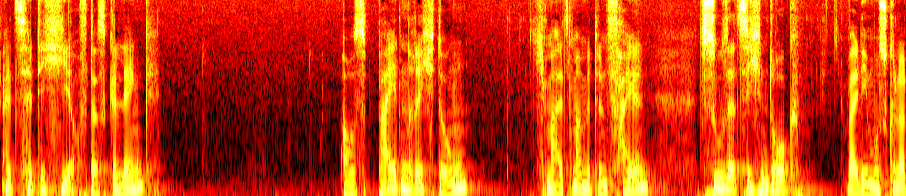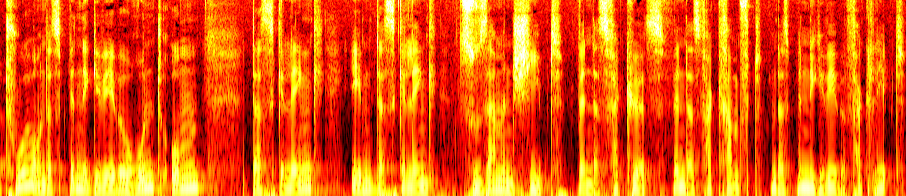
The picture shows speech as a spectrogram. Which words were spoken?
als hätte ich hier auf das Gelenk aus beiden Richtungen, ich male es mal mit den Pfeilen, zusätzlichen Druck weil die Muskulatur und das Bindegewebe rund um das Gelenk eben das Gelenk zusammenschiebt, wenn das verkürzt, wenn das verkrampft und das Bindegewebe verklebt.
